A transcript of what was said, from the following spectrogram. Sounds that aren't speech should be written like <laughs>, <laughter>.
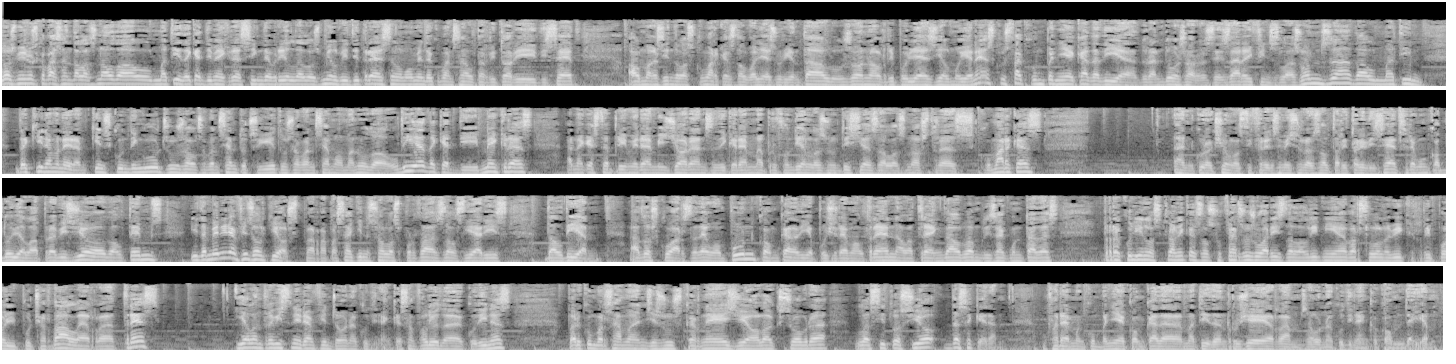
Dos minuts que passen de les 9 del matí d'aquest dimecres 5 d'abril de 2023 en el moment de començar el territori 17 el magazín de les comarques del Vallès Oriental, l'Osona, el Ripollès i el Moianès que us fa companyia cada dia durant dues hores des d'ara i fins a les 11 del matí. De quina manera, amb quins continguts us els avancem tot seguit, us avancem al menú del dia d'aquest dimecres. En aquesta primera mitja hora ens dedicarem a aprofundir en les notícies de les nostres comarques en connexió amb les diferents emissores del territori 17 farem un cop d'ull a la previsió del temps i també anirem fins al quiosc per repassar quines són les portades dels diaris del dia. A dos quarts de 10 en punt com cada dia pujarem al tren a la Trenc d'Alba amb l'Isaac Montades recollint les cròniques dels oferts usuaris de la línia Barcelona-Vic-Ripoll-Puigcerdà l'R3 i a l'entrevista anirem fins a una codinenca, Sant Feliu de Codines, per conversar amb en Jesús Carné, geòleg, sobre la situació de sequera. Ho farem en companyia, com cada matí, d'en Roger Rams a una codinenca, com dèiem.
